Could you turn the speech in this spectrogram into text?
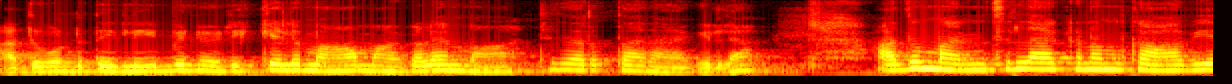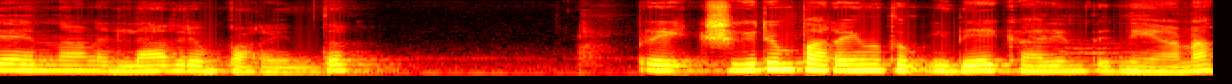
അതുകൊണ്ട് ദിലീപിന് ഒരിക്കലും ആ മകളെ മാറ്റി നിർത്താനാകില്ല. അത് മനസ്സിലാക്കണം കാവ്യ എന്നാണ് എല്ലാവരും പറയുന്നത്. പ്രേക്ഷകരും പറയുന്നതും ഇതേ കാര്യം തന്നെയാണ്.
